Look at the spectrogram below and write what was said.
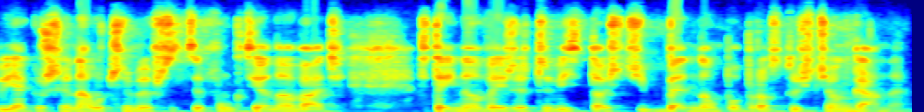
jak już się nauczymy wszyscy funkcjonować w tej nowej rzeczywistości, będą po prostu ściągane.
